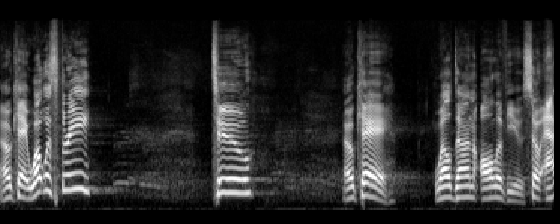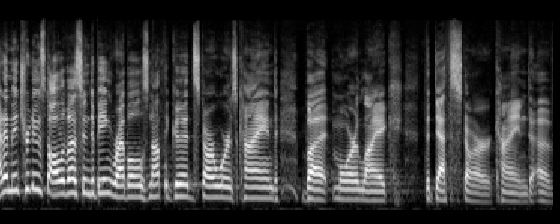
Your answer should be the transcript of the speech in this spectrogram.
Okay, what was three? Two. Okay, well done, all of you. So, Adam introduced all of us into being rebels, not the good Star Wars kind, but more like the Death Star kind of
